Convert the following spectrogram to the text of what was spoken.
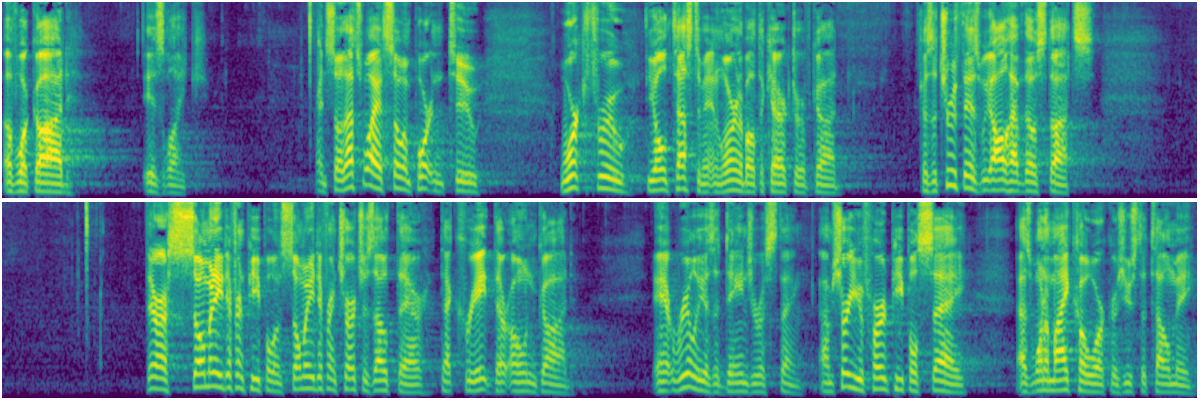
of what God is like. And so that's why it's so important to work through the Old Testament and learn about the character of God. Because the truth is, we all have those thoughts. There are so many different people and so many different churches out there that create their own God. And it really is a dangerous thing. I'm sure you've heard people say, as one of my coworkers used to tell me,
